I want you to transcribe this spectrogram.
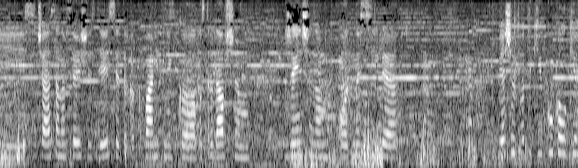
И сейчас она все еще здесь. Это как памятник э, пострадавшим женщинам от насилия. Вешают вот такие куколки.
